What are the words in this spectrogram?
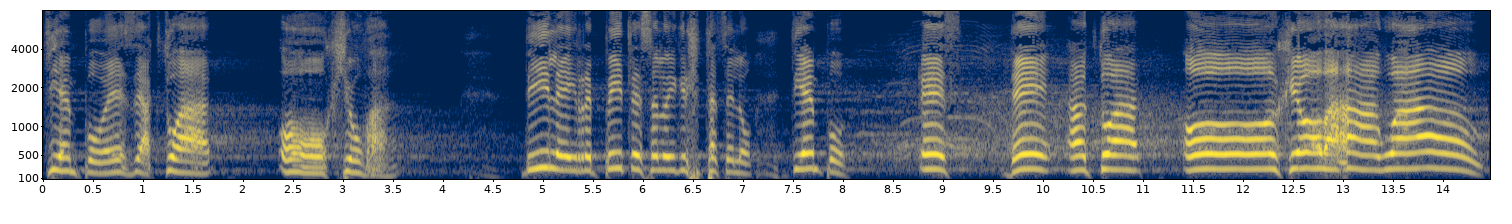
Tiempo es de actuar, oh Jehová. Dile y repíteselo y grítaselo. Tiempo es de actuar, oh Jehová. Wow.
